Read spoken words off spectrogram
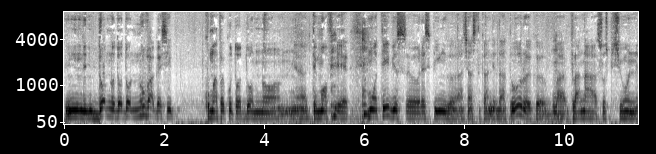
mm, domnul Dodon nu va găsi cum a făcut-o domnul uh, Timofte, motive să respingă această candidatură, că ar plana suspiciuni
